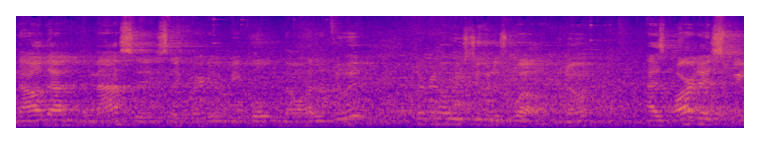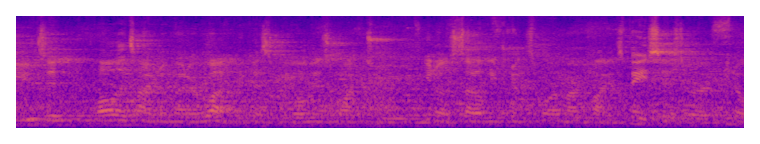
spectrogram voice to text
Now that the masses, like regular people, know how to do it, they're going to always do it as well. You know, as artists, we use it all the time, no matter what, because we always want to, you know, subtly transform our clients' faces, or you know,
